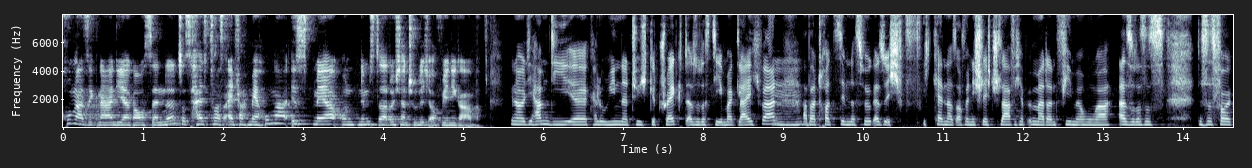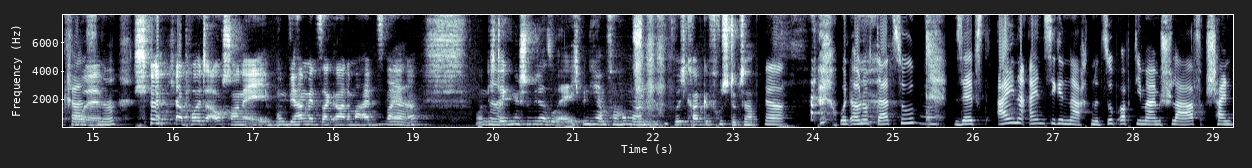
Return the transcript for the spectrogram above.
Hungersignalen, die er raussendet. Das heißt, du hast einfach mehr Hunger, isst mehr und nimmst dadurch natürlich auch weniger ab. Genau, die haben die äh, Kalorien natürlich getrackt, also dass die immer gleich waren, mhm. aber trotzdem das wirkt, also ich, ich kenne das auch, wenn ich schlecht schlafe, ich habe immer dann viel mehr Hunger. Also das ist das ist voll krass, voll. ne? Ich, ich habe heute auch schon, ey, und wir haben jetzt da gerade mal halb zwei, ja. ne? Und ich ja. denke mir schon wieder so, ey, ich bin hier am Verhungern, wo ich gerade gefrühstückt habe. Ja. Und auch noch dazu, selbst eine einzige Nacht mit suboptimalem Schlaf scheint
